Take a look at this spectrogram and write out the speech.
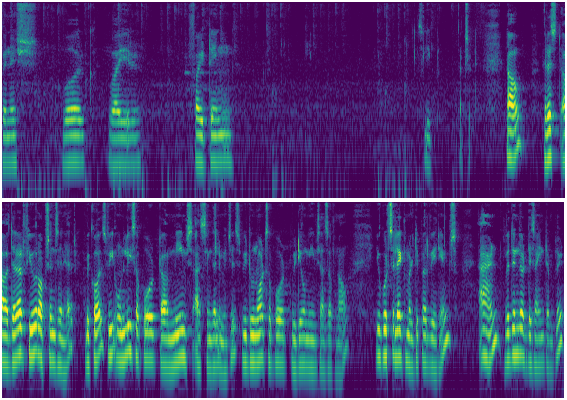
finish work while fighting sleep. That's it. Now rest uh, there are fewer options in here because we only support uh, memes as single images. We do not support video memes as of now. You could select multiple variants and within the design template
